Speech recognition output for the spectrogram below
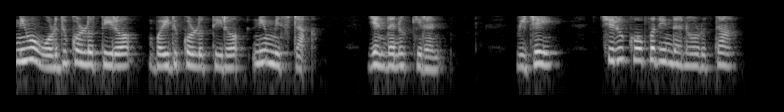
ನೀವು ಒಡೆದುಕೊಳ್ಳುತ್ತೀರೋ, ಬೈದುಕೊಳ್ಳುತ್ತೀರೋ ನಿಮ್ಮಿಷ್ಟ, ಎಂದನು ಕಿರಣ್. ವಿಜಯ್ ಚಿರುಕೋಪದಿಂದ ನೋಡುತ್ತಾ,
